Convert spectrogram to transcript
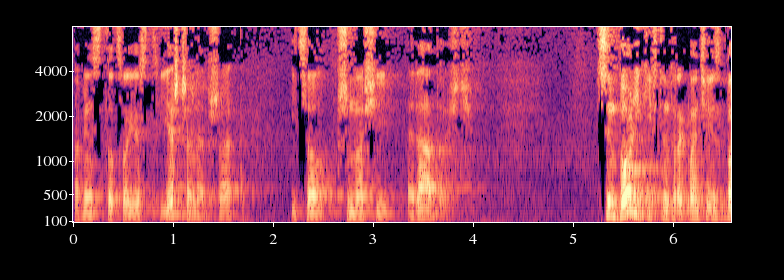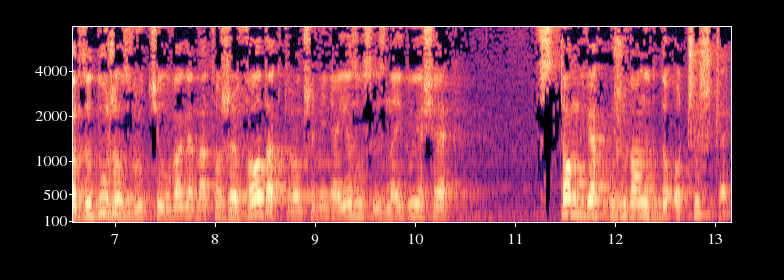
a więc to, co jest jeszcze lepsze i co przynosi radość. Symboliki w tym fragmencie jest bardzo dużo. Zwróćcie uwagę na to, że woda, którą przemienia Jezus, znajduje się w stągwiach używanych do oczyszczeń.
